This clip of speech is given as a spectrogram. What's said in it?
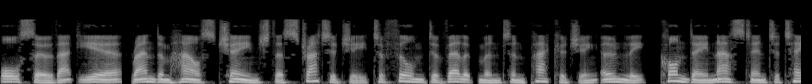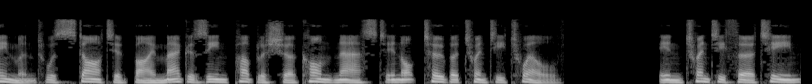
Also that year, Random House changed their strategy to film development and packaging only. Condé Nast Entertainment was started by magazine publisher Condé Nast in October 2012. In 2013,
